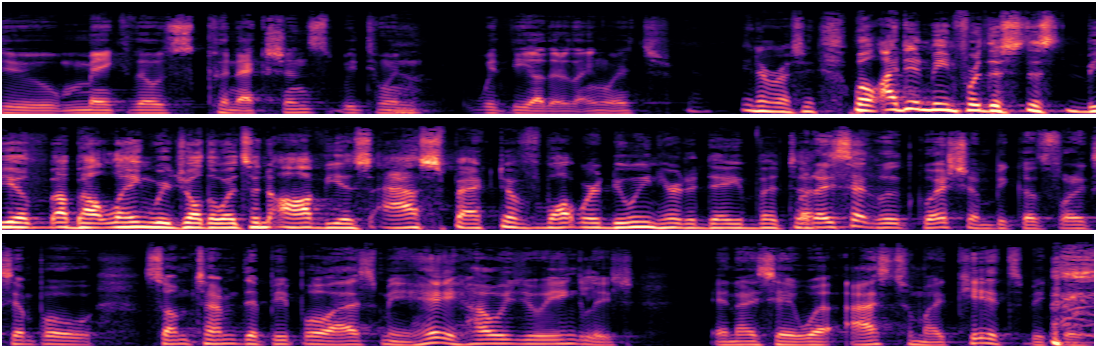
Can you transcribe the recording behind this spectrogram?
to make those connections between with the other language. Interesting. Well, I didn't mean for this this to be about language, although it's an obvious aspect of what we're doing here today. But, uh, But it's a good question because, for example, sometimes the people ask me, "Hey, how are you English?" And I say, "Well, ask to my kids because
